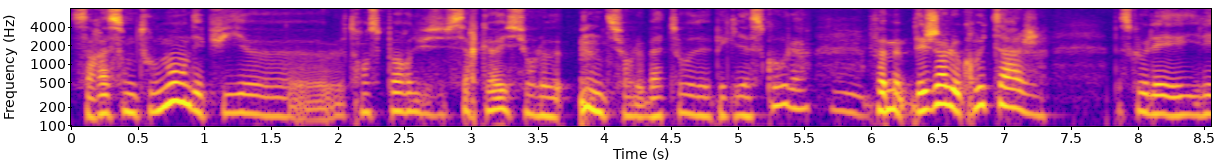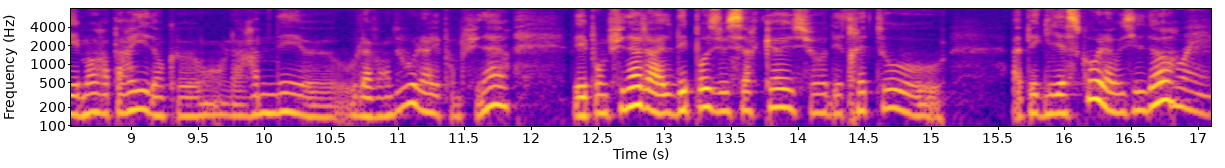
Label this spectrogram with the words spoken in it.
Ça rassemble tout le monde et puis euh, le transport du cercueil sur le sur le bateau de Pegliasco là. Hmm. Enfin même, déjà le grutage parce que il est mort à Paris donc euh, on l'a ramené au Lavandou là les pompes funèbres. les pompes funèbres elles déposent le cercueil sur des tréteaux à Pegliasco là aux îles d'Or. Ouais.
